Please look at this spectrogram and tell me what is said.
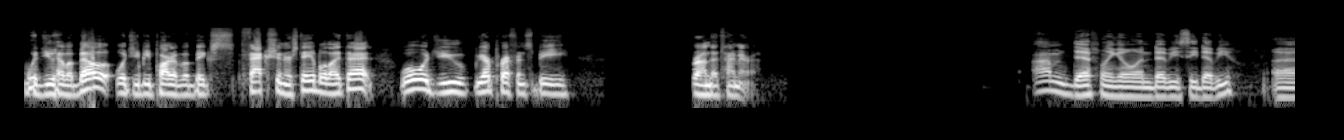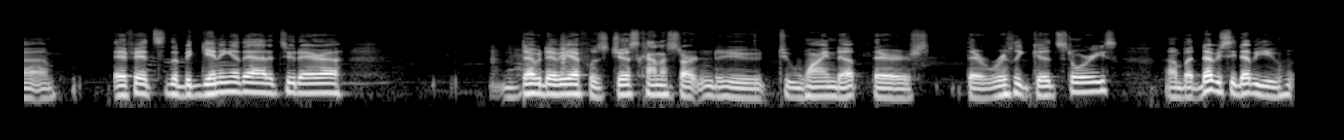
would you have a belt? Would you be part of a big faction or stable like that? What would you your preference be around that time era? I'm definitely going WCW. Uh, if it's the beginning of the Attitude Era, WWF was just kind of starting to to wind up their their really good stories, um, but WCW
